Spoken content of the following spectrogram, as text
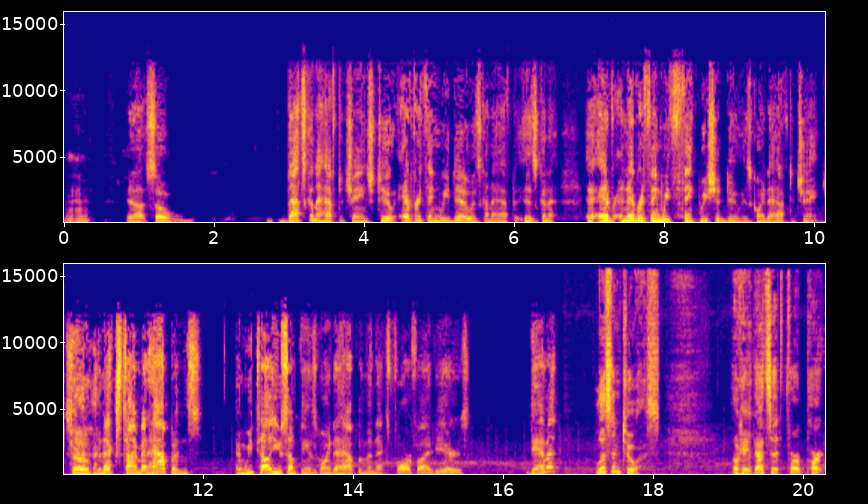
Mm-hmm. Yeah, so that's going to have to change too. Everything we do is going to have to is going to and everything we think we should do is going to have to change. So the next time it happens, and we tell you something is going to happen in the next four or five years, damn it, listen to us. Okay, that's it for part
